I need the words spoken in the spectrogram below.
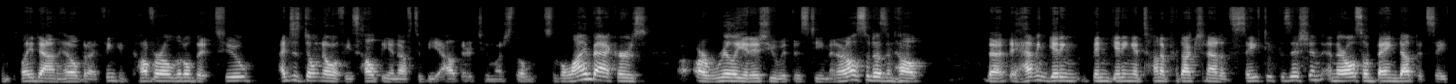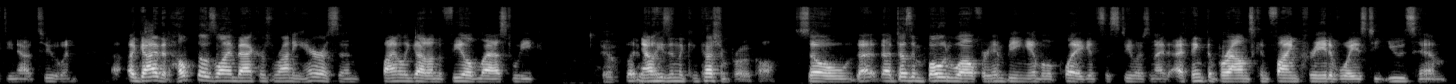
can play downhill, but I think can cover a little bit too. I just don't know if he's healthy enough to be out there too much. So, so the linebackers are really an issue with this team, and it also doesn't help that they haven't getting been getting a ton of production out of the safety position, and they're also banged up at safety now too. And a guy that helped those linebackers, Ronnie Harrison, finally got on the field last week, yeah. but now he's in the concussion protocol. So that, that doesn't bode well for him being able to play against the Steelers. And I, I think the Browns can find creative ways to use him,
